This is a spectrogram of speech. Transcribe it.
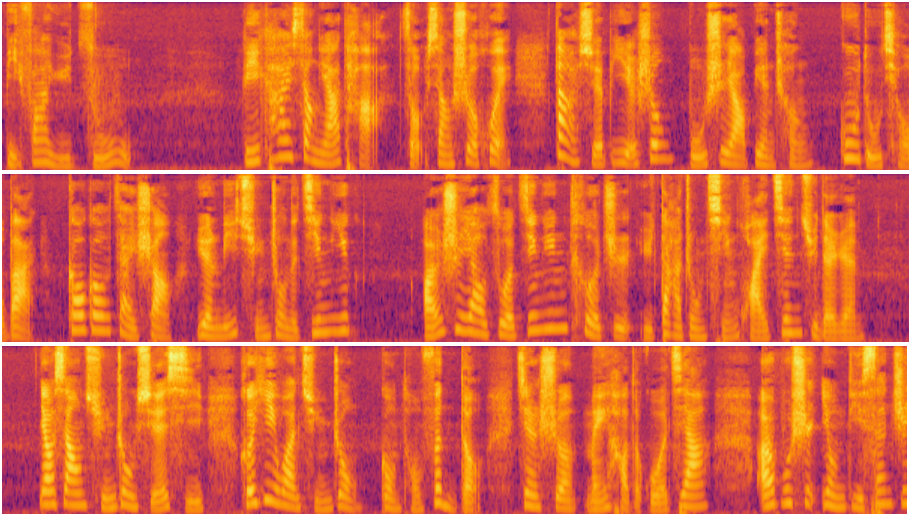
必发于卒伍。离开象牙塔，走向社会，大学毕业生不是要变成孤独求败、高高在上、远离群众的精英，而是要做精英特质与大众情怀兼具的人，要向群众学习，和亿万群众共同奋斗，建设美好的国家，而不是用第三只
